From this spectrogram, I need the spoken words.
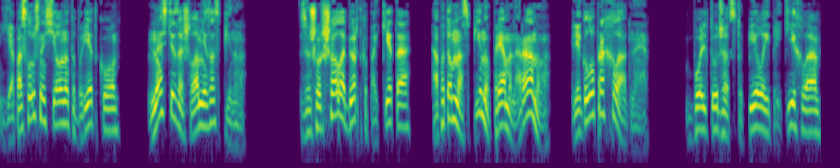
Я послушно сел на табуретку, Настя зашла мне за спину. Зашуршала обертка пакета, а потом на спину, прямо на рану, легло прохладное. Боль тут же отступила и притихла,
